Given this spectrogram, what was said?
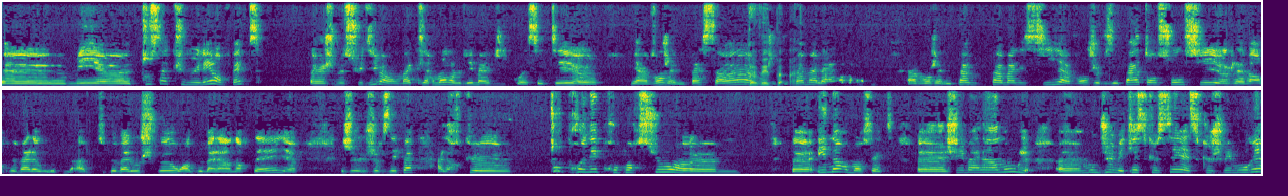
Mais tout ça cumulé en fait, je me suis dit bah on m'a clairement enlevé ma vie quoi. C'était mais avant j'avais pas ça, j'étais pas- pas... malade, avant j'avais pas mal ici, avant je faisais pas attention si euh, j'avais un peu mal un petit peu mal aux cheveux ou un peu mal à un orteil. Je faisais pas alors que tout prenait proportion euh, euh, énorme en fait. Euh, j'ai mal à un ongle. Mon Dieu, mais qu'est-ce que c'est? Est-ce que je vais mourir?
